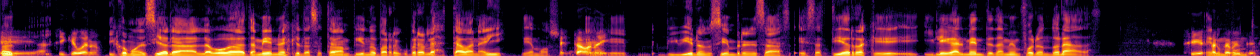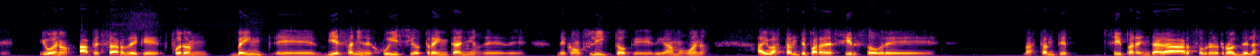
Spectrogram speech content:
Ah, eh, así que bueno. Y como decía la, abogada también, no es que las estaban pidiendo para recuperarlas, estaban ahí, digamos. Estaban ahí. Eh, vivieron siempre en esas, esas tierras que ilegalmente también fueron donadas. Sí, exactamente. Y bueno, a pesar de que fueron 20, 10 eh, años de juicio, 30 años de, conflicto, que digamos, bueno, hay bastante para decir sobre, bastante, sí, para indagar sobre el rol de las,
